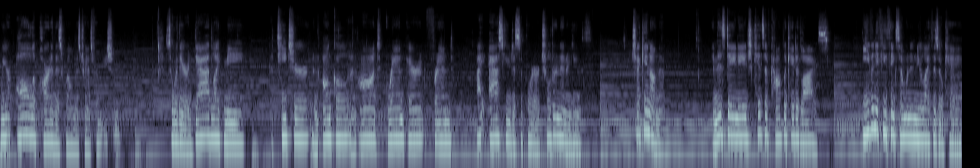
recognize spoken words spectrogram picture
we are all a part of this wellness transformation. So whether you're a dad like me, a teacher, an uncle, an aunt, grandparent, friend, I ask you to support our children and our youth. Check in on them. In this day and age, kids have complicated lives. Even if you think someone in your life is okay,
